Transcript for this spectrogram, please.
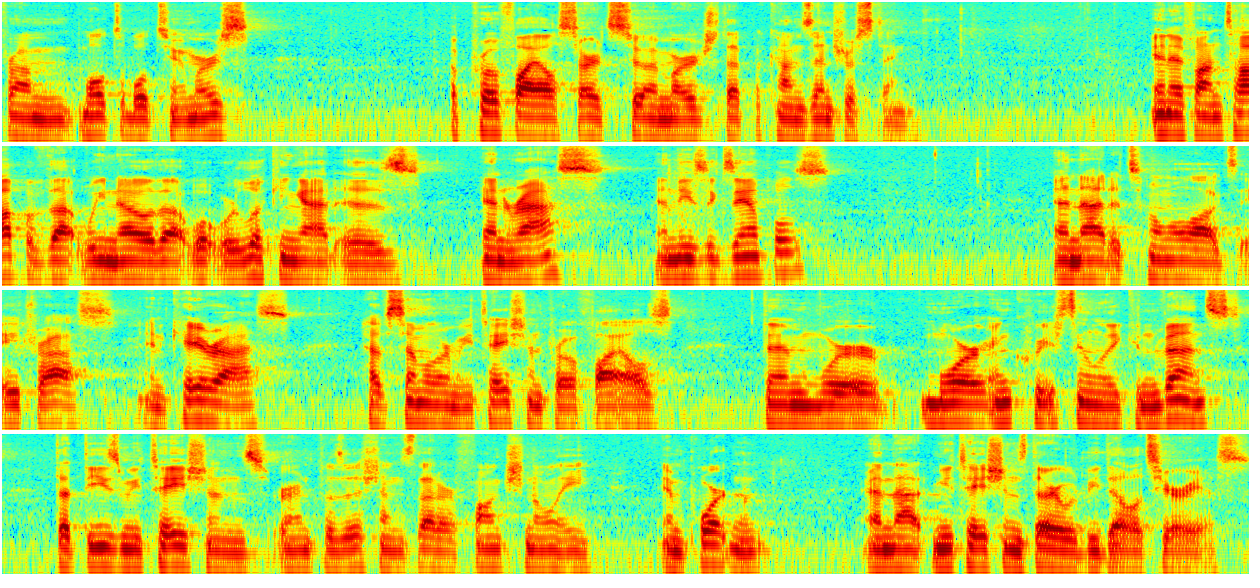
from multiple tumors, a profile starts to emerge that becomes interesting. And if on top of that we know that what we're looking at is NRAS in these examples, and that its homologs HRAS and KRAS have similar mutation profiles, then we're more increasingly convinced that these mutations are in positions that are functionally important and that mutations there would be deleterious.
